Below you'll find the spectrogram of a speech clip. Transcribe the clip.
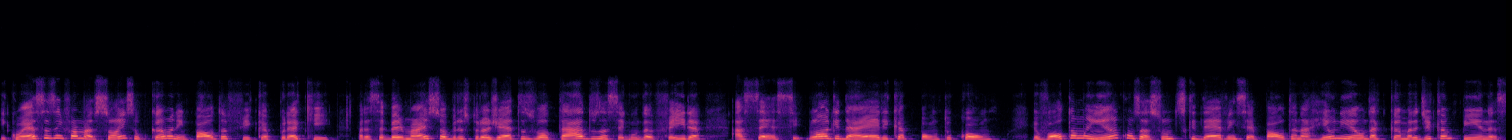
E com essas informações, o Câmara em Pauta fica por aqui. Para saber mais sobre os projetos votados na segunda-feira, acesse blogdaerica.com. Eu volto amanhã com os assuntos que devem ser pauta na reunião da Câmara de Campinas.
